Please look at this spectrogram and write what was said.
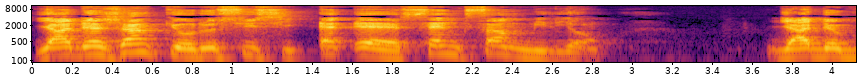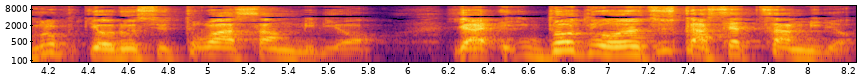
Il y a des gens qui ont reçu ici, 500 millions. Il y a des groupes qui ont reçu 300 millions. Il y a d'autres qui ont reçu jusqu'à 700 millions.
